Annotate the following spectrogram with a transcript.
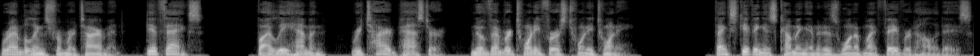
Ramblings from Retirement Give Thanks. By Lee Hammond, Retired Pastor, November 21, 2020. Thanksgiving is coming and it is one of my favorite holidays.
